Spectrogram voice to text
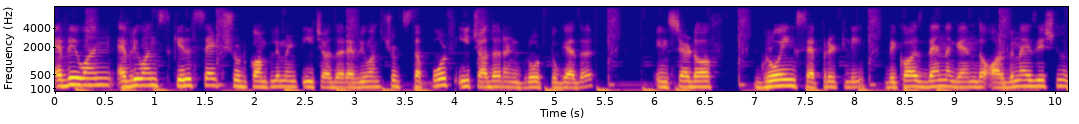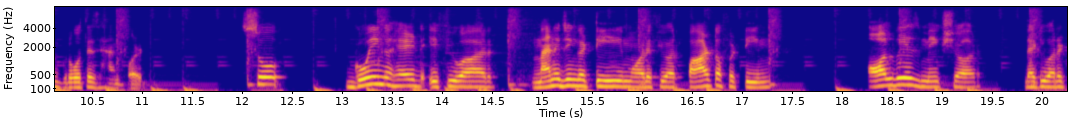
Everyone everyone's skill set should complement each other. Everyone should support each other and grow together instead of growing separately because then again the organizational growth is hampered so going ahead, if you are managing a team or if you are part of a team, always make sure that you are a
